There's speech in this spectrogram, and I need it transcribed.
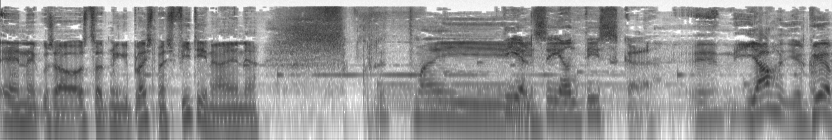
enne kui sa ostad mingi plastmassfidina onju. kurat, ma ei. DLC on disk. jah, ja kõige,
